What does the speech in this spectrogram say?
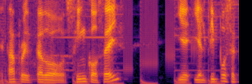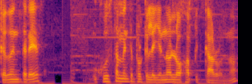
estaba proyectado 5 o 6 y, y, el tipo se quedó en 3 justamente porque le llenó el ojo a Pete Carroll, ¿no?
